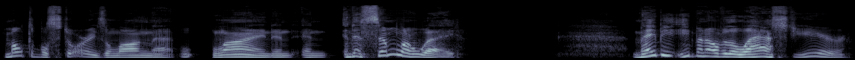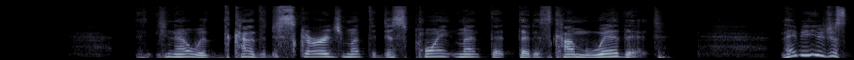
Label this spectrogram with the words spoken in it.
multiple stories along that line. And, and in a similar way, maybe even over the last year, you know, with kind of the discouragement, the disappointment that, that has come with it. Maybe you just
